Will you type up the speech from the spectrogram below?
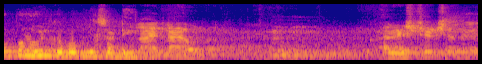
ओपन होईल का पब्लिकसाठी नाही नाही होणार. रेस्ट्रिक्शन आहे.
